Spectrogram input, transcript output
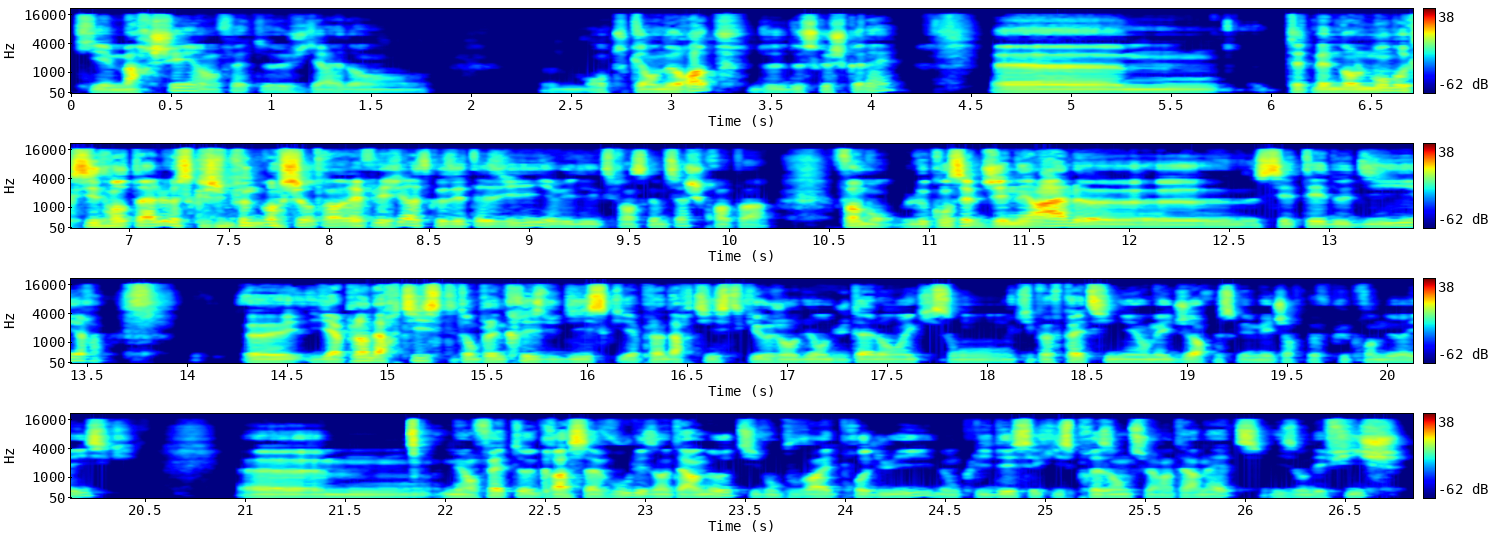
qui est marché en fait, je dirais dans en tout cas en Europe, de, de ce que je connais, euh, peut-être même dans le monde occidental, parce que je me demande, je suis en train de réfléchir, est-ce qu'aux États-Unis il y avait des expériences comme ça? Je crois pas. Enfin bon, le concept général, euh, c'était de dire, euh, il y a plein d'artistes en pleine crise du disque, il y a plein d'artistes qui aujourd'hui ont du talent et qui sont, qui peuvent pas être signés en major parce que les majors peuvent plus prendre de risques. Euh, mais en fait, grâce à vous, les internautes, ils vont pouvoir être produits. Donc l'idée, c'est qu'ils se présentent sur Internet, ils ont des fiches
